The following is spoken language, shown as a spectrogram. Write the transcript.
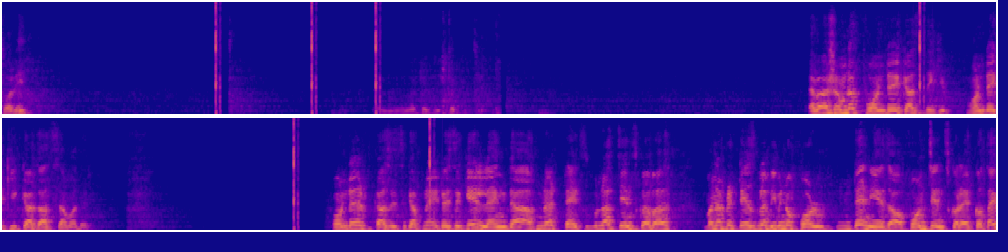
সরি এবার আমরা ফন্ডের কাজ দেখি। ফন্ডে কি কাজ আছে আমাদের? ফন্ডের কাজ হচ্ছে কি আপনার? এটা হচ্ছে কি ল্যাংডা। আপনার টেক্সটগুলা চেঞ্জ করা বা মানে আপনি টেক্সটগুলা বিভিন্ন ফন্টে নিয়ে যাওয়া। ফন্ট চেঞ্জ করা। এক কথায়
